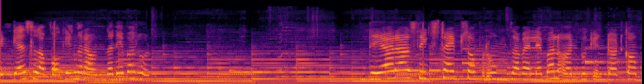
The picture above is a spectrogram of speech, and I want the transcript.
and guests love walking around the neighborhood. There are 6 types of rooms available on booking.com.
